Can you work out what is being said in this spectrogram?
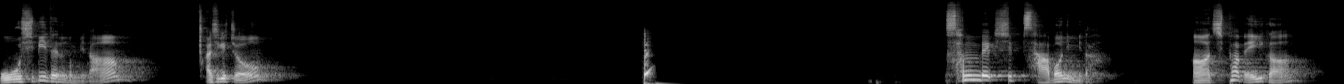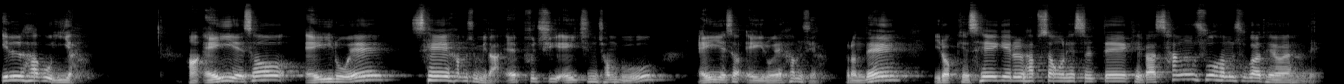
50이 되는 겁니다. 아시겠죠? (314번입니다) 아, 집합 A가 1하고 2야. 아, A에서 A로의 세 함수입니다. F, G, H는 전부 A에서 A로의 함수야. 그런데 이렇게 세 개를 합성을 했을 때 걔가 상수 함수가 되어야 한대.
